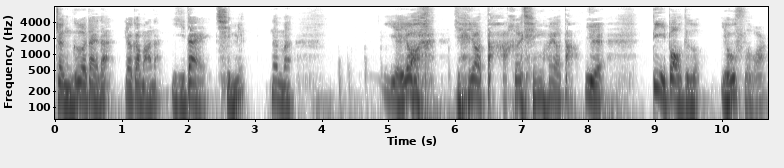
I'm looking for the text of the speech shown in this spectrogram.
整个带弹要干嘛呢？以待秦命。那么也要 也要打和秦国要打，曰必报德，有死无二，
